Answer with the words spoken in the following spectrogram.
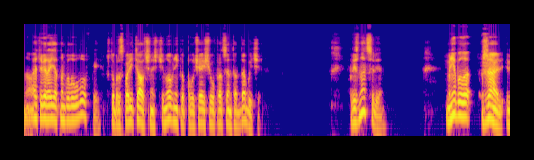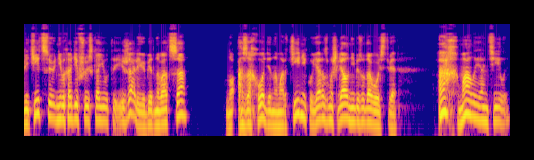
но это, вероятно, было уловкой, чтобы распалить алчность чиновника, получающего процент от добычи. Признаться ли, мне было жаль Летицию, не выходившую из каюты, и жаль ее бедного отца, но о заходе на Мартинику я размышлял не без удовольствия. Ах, малые антилы!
